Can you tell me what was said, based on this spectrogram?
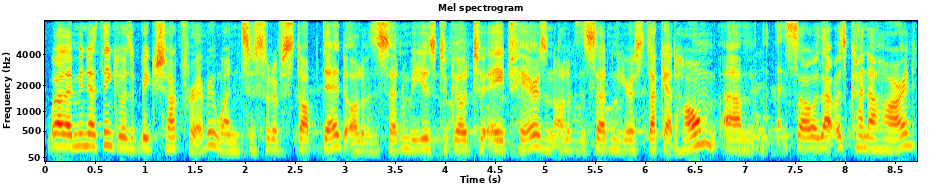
Well, I mean, I think it was a big shock for everyone to sort of stop dead all of a sudden. We used to go to eight fairs, and all of a sudden you're stuck at home. Um, so that was kind of hard.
